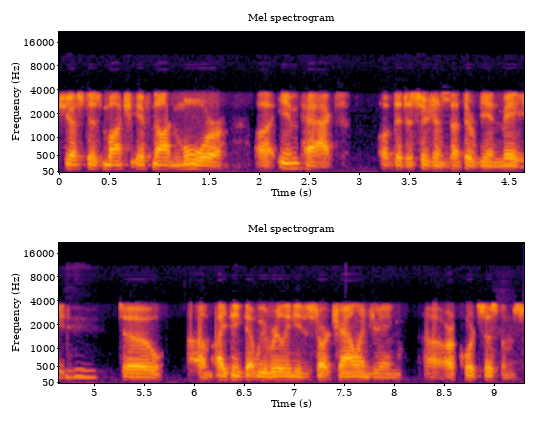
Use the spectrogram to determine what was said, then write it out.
just as much, if not more, uh, impact of the decisions that they're being made? Mm-hmm. So um, I think that we really need to start challenging uh, our court systems.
